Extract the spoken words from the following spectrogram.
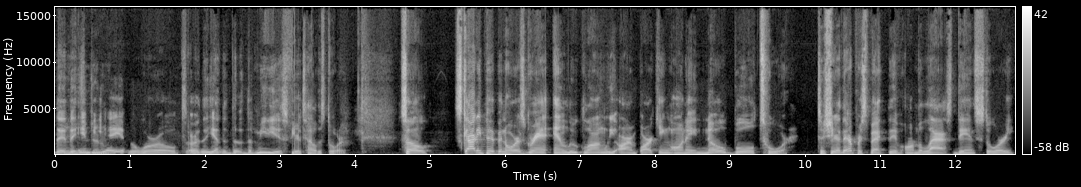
the, the Ladies and. NBA of the world or the yeah the, the, the media sphere tell the story. So Scottie Pippen, Horace Grant, and Luke Longley are embarking on a no bull tour to share their perspective on the last dance story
